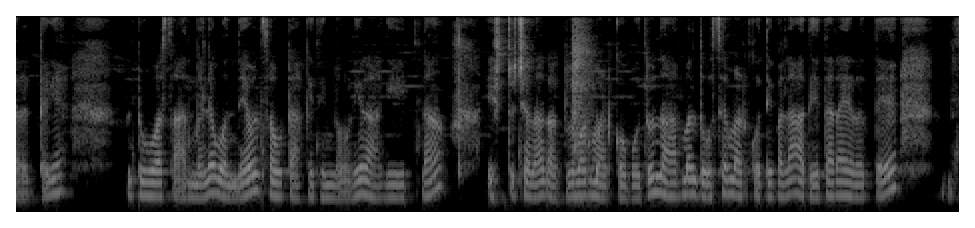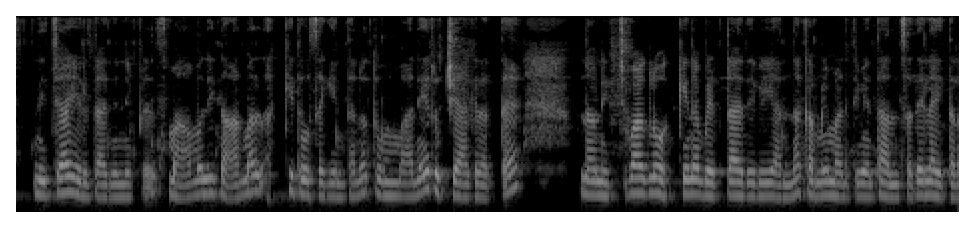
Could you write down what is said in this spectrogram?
ಕರೆಕ್ಟಾಗಿ ಟೂ ಅವರ್ಸ್ ಆದಮೇಲೆ ಒಂದೇ ಒಂದು ಸೌಟ್ ಹಾಕಿದ್ದೀನಿ ನೋಡಿ, ರಾಗಿ ಹಿಟ್ಟನ್ನ ಎಷ್ಟು ಚೆನ್ನಾಗಿ ಅಗಲವಾಗಿ ಮಾಡ್ಕೋಬೋದು. ನಾರ್ಮಲ್ ದೋಸೆ ಮಾಡ್ಕೋತೀವಲ್ಲ, ಅದೇ ಥರ ಇರುತ್ತೆ. ನಿಜ ಹೇಳ್ತಾ ಇದ್ದೀನಿ ಫ್ರೆಂಡ್ಸ್ ಮಾಮೂಲಿ ನಾರ್ಮಲ್ ಅಕ್ಕಿ ದೋಸೆಗಿಂತನೂ ತುಂಬಾ ರುಚಿಯಾಗಿರುತ್ತೆ. ನಾವು ನಿಜವಾಗ್ಲೂ ಅಕ್ಕಿನ ಬಿಡ್ತಾ ಇದ್ದೀವಿ, ಅನ್ನ ಕಮ್ಮಿ ಮಾಡಿದ್ದೀವಿ ಅಂತ ಅನ್ಸೋದೇ ಇಲ್ಲ ಈ ಥರ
